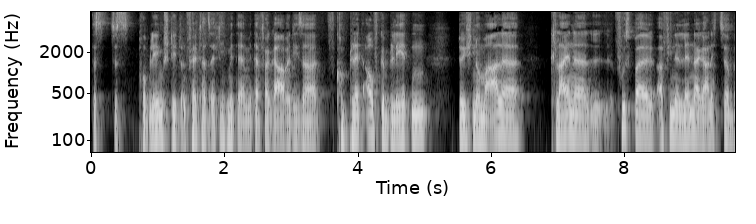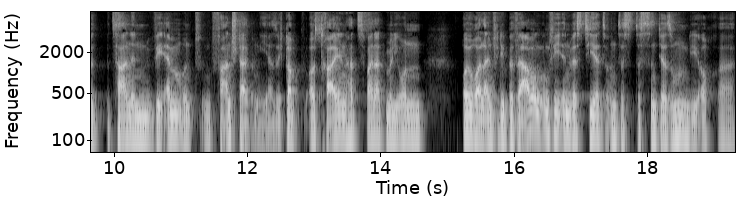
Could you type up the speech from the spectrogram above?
das, das Problem steht und fällt tatsächlich mit der, mit der Vergabe dieser komplett aufgeblähten, durch normale kleine fußballaffine Länder gar nicht zu bezahlenden WM und, und Veranstaltungen hier. Also ich glaube, Australien hat 200 Millionen Euro allein für die Bewerbung irgendwie investiert und das, das sind ja Summen, die auch äh,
